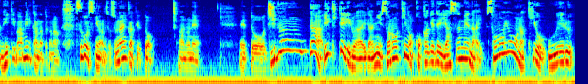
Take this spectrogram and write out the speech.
ネイティブアメリカンだったかな。すごい好きなんですよ。それ何かっていうと、あのね、えっと、自分が生きている間にその木の木陰で休めない、そのような木を植える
